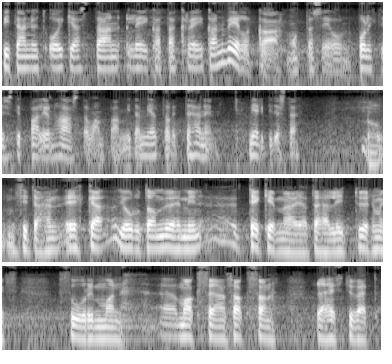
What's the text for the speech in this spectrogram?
pitänyt oikeastaan leikata Kreikan velkaa, mutta se on poliittisesti paljon haastavampaa. Mitä mieltä olette hänen mielipiteestään? No, sitähän ehkä joudutaan myöhemmin tekemään ja tähän liittyy esimerkiksi suurimman maksajan Saksan lähestyvät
